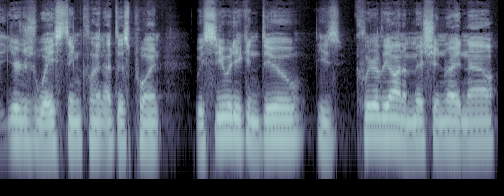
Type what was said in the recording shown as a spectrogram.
you're just wasting Clint at this point. We see what he can do. He's clearly on a mission right now.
